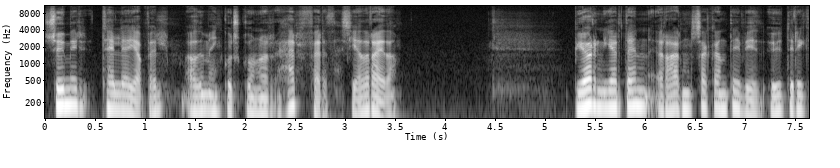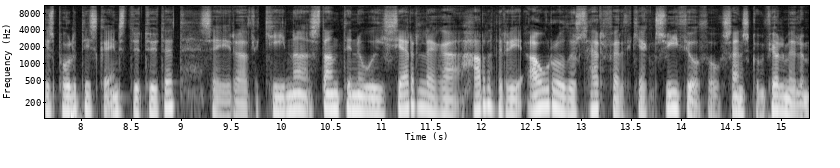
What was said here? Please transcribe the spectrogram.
Sumir telja jafnvel að um einhvers konar herrferð sé að ræða. Björn Jærden, rannsakandi við Uturíkispolítiska institutet, segir að Kína standi nú í sérlega harðri áróðus herrferð gegn Svíþjóð og sænskum fjölmiðlum.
